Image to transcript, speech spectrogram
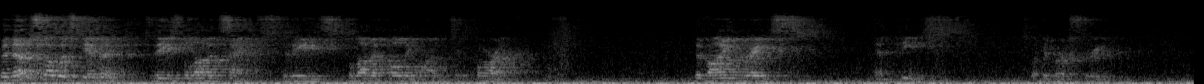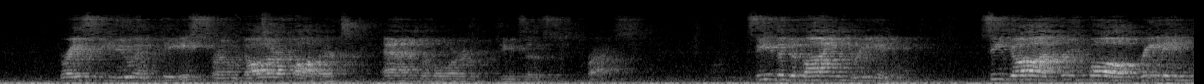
But notice what was given to these beloved saints, to these beloved holy ones in Corinth. Divine grace and peace. Look at verse 3. Grace to you and peace from God our Father and the Lord Jesus Christ. See the divine greeting. See God through Paul greeting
